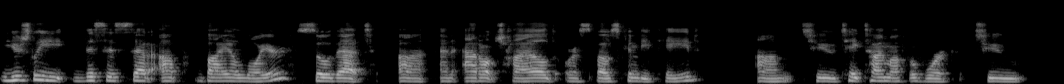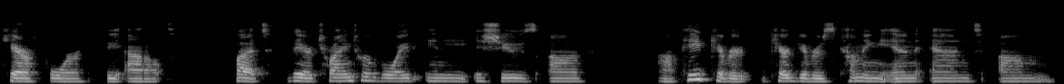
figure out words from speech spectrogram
usually this is set up by a lawyer so that uh, an adult child or a spouse can be paid um, to take time off of work to care for the adult. But they're trying to avoid any issues of uh, paid caregiver, caregivers coming in and um,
